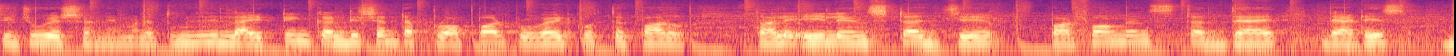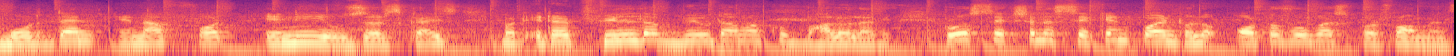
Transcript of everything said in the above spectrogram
সিচুয়েশানে মানে তুমি যদি লাইটিং কন্ডিশনটা প্রপার প্রোভাইড করতে পারো, তাহলে এই লেন্সটা যে পারফরমেন্সটা দেয় that is more than enough for any users guys but এটার ফিল্ড অফ ভিউটা আমার খুব ভালো লাগে। প্রো সেকশনের সেকেন্ড পয়েন্ট হলো অটোফোকাস পারফরমেন্স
